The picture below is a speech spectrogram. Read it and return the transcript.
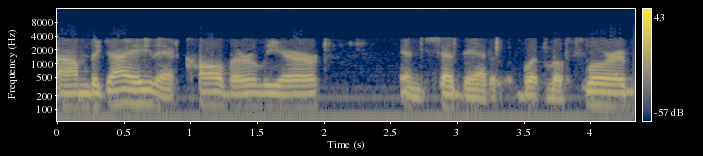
Um, the guy that called earlier and said that what Lafleur,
